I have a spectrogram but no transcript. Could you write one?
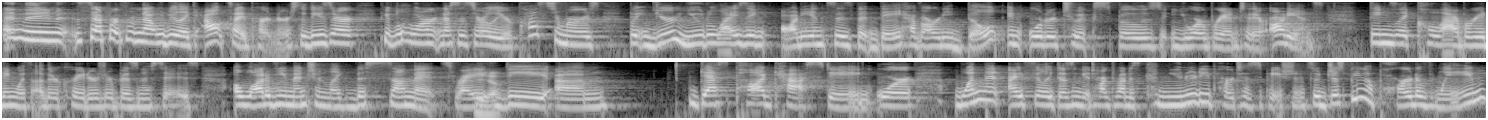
and then separate from that would be like outside partners. So these are people who aren't necessarily your customers, but you're utilizing audiences that they have already built in order to expose your brand to their audience. Things like collaborating with other creators or businesses. A lot of you mentioned like the summits, right? Yep. The um, guest podcasting or one that I feel like doesn't get talked about is community participation. So just being a part of WAIM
